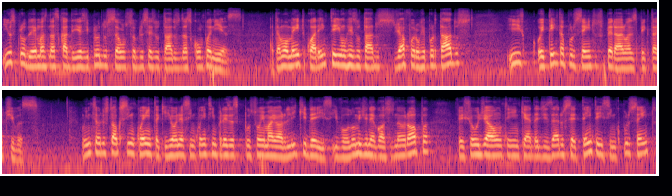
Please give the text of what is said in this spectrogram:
e os problemas nas cadeias de produção sobre os resultados das companhias. Até o momento, 41 resultados já foram reportados e 80% superaram as expectativas. O índice Eurostock 50, que reúne as 50 empresas que possuem maior liquidez e volume de negócios na Europa, fechou o dia ontem em queda de 0,75%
